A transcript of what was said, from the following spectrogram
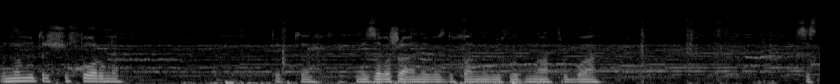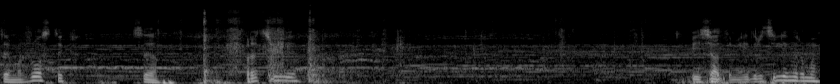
на внутрішню сторону. Тобто не заважає на воздуханна вихлопна труба. Система жостик. Це працює. 50-ми гідроциліндрами,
